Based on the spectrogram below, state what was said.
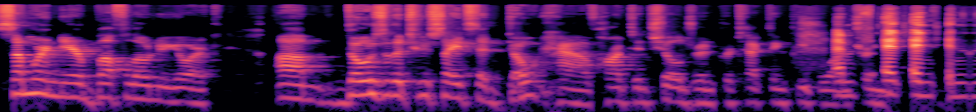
somewhere near Buffalo, New York. Um, those are the two sites that don't have haunted children protecting people. And, and, and, and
